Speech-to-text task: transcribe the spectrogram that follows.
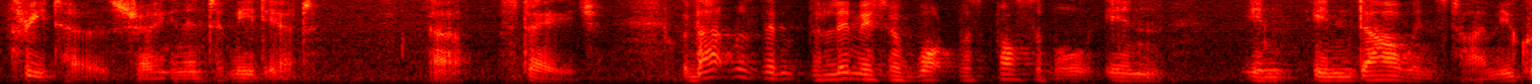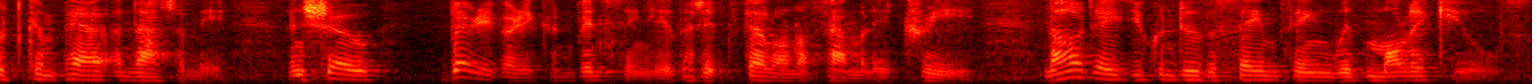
three toes, showing an intermediate uh, stage. But that was the, the limit of what was possible in, in, in Darwin's time. You could compare anatomy and show very, very convincingly that it fell on a family tree. Nowadays, you can do the same thing with molecules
